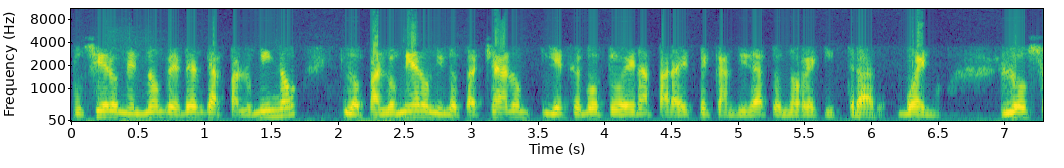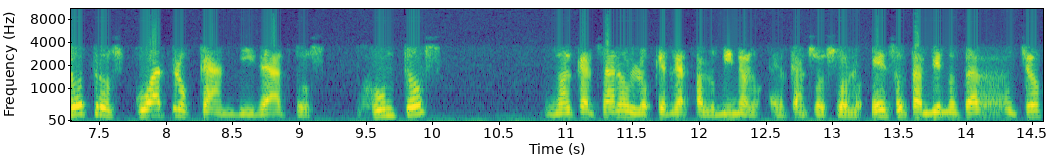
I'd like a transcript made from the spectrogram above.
pusieron el nombre de Edgar Palomino, lo palomearon y lo tacharon y ese voto era para este candidato no registrado. Bueno, los otros cuatro candidatos juntos no alcanzaron lo que Edgar Palomino alcanzó solo. Eso también nos da mucho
